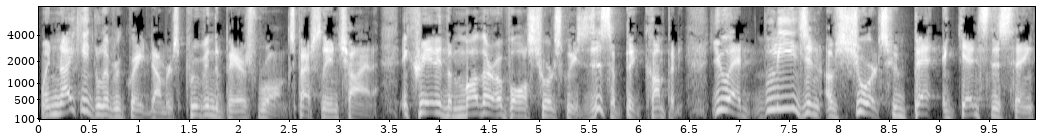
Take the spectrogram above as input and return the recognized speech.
when Nike delivered great numbers, proving the bears wrong, especially in China, it created the mother of all short squeezes. This is a big company. You had legion of shorts who bet against this thing,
